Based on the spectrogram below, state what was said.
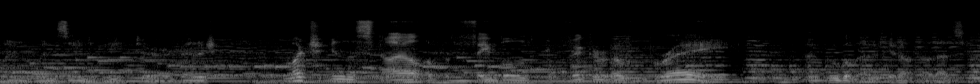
when, when seen to be to her advantage, much in the style of the fabled Vicar of Bray. Uh, Google that if you don't know that story.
